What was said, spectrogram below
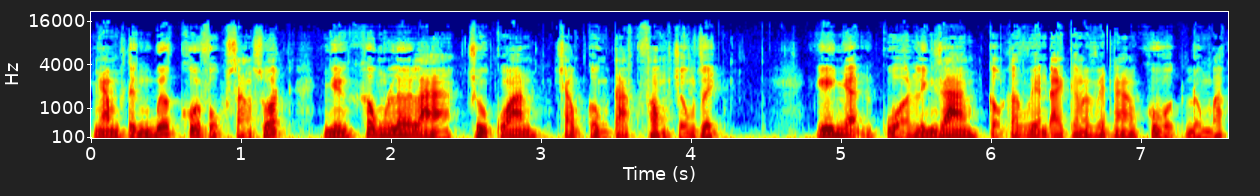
nhằm từng bước khôi phục sản xuất nhưng không lơ là, chủ quan trong công tác phòng chống dịch. Ghi nhận của Linh Giang, cộng tác viên Đài Tiếng nói Việt Nam khu vực Đông Bắc.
